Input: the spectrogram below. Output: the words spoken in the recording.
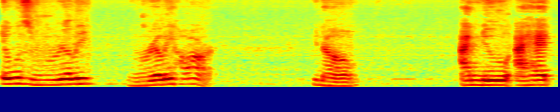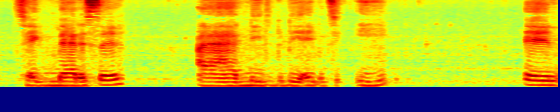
It was really, really hard. You know, I knew I had to take medicine. I needed to be able to eat. And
